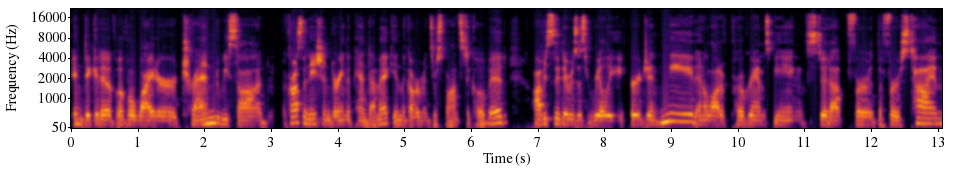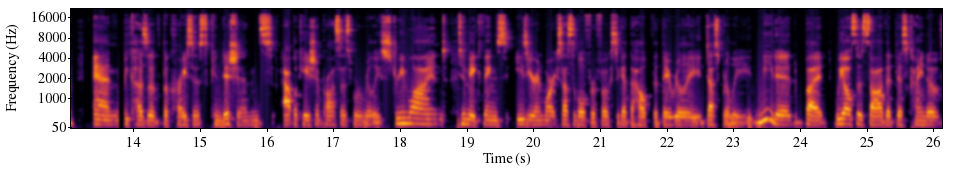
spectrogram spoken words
indicative of a wider trend we saw across the nation during the pandemic in the government's response to COVID. Obviously, there was this really urgent need and a lot of programs being stood up for the first time. And because of the crisis conditions, application process were really streamlined to make things easier and more accessible for folks to get the help that they really desperately needed. But we also saw that this kind of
